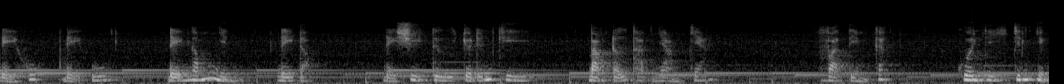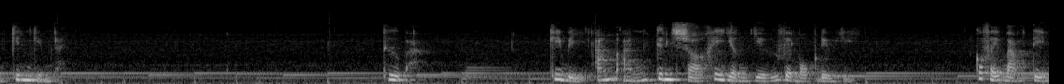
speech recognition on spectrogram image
để hút, để uống, để ngắm nhìn, để đọc để suy tư cho đến khi bạn trở thành nhàm chán và tìm cách quên đi chính những kinh nghiệm này. Thưa bạn khi bị ám ảnh, kinh sợ hay giận dữ về một điều gì, có phải bạn tìm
